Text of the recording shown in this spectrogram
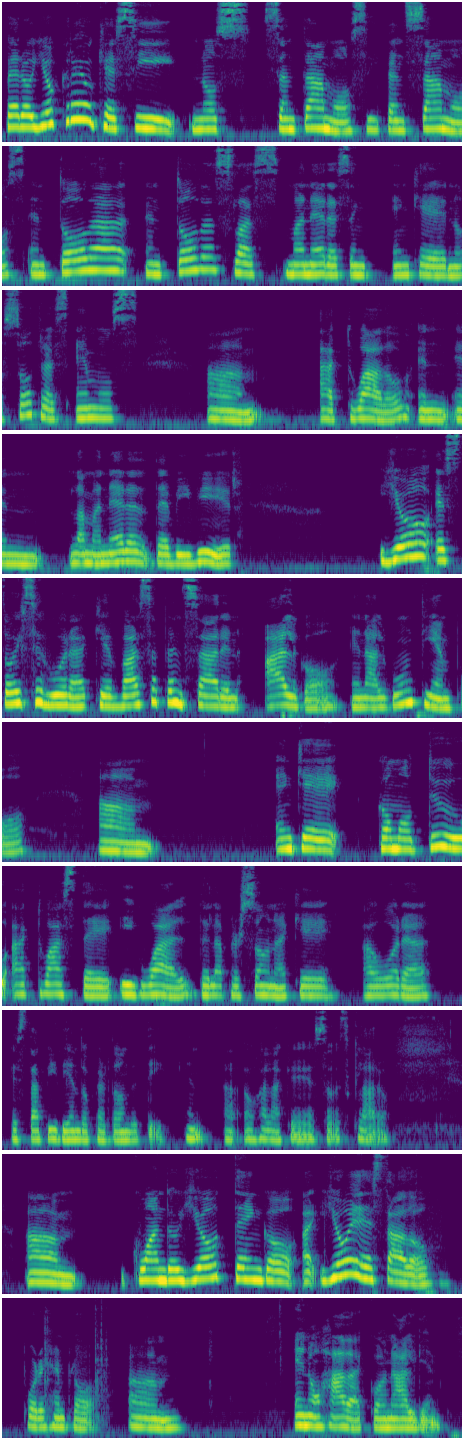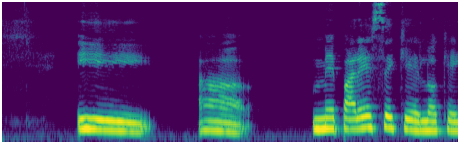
Pero yo creo que si nos sentamos y pensamos en toda, en todas las maneras en, que nosotras hemos um, actuado en, en la manera de vivir, yo estoy segura que vas a pensar en algo en algún tiempo um, en que como tú actuaste igual de la persona que ahora está pidiendo perdón de ti. ojalá que eso es claro. Um, cuando yo tengo, uh, yo he estado, por ejemplo, um, enojada con alguien y uh, me parece que lo que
